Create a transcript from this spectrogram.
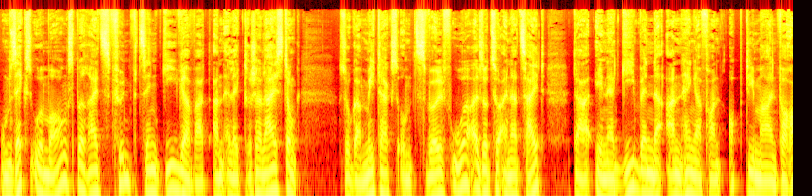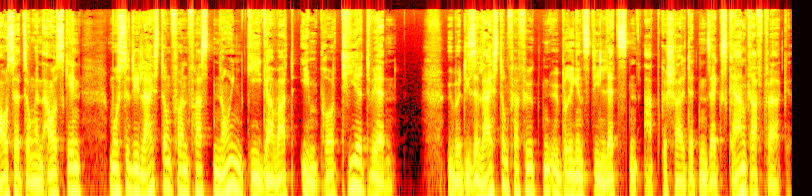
Um 6 Uhr morgens bereits 15 Gigawatt an elektrischer Leistung. Sogar mittags um 12 Uhr, also zu einer Zeit, da Energiewendeanhänger von optimalen Voraussetzungen ausgehen, musste die Leistung von fast 9 Gigawatt importiert werden. Über diese Leistung verfügten übrigens die letzten abgeschalteten sechs Kernkraftwerke.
